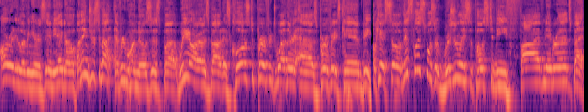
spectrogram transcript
already living here in San Diego. I think just about everyone knows this, but we are about as close to perfect weather as perfect can be. Okay, so this list was originally supposed to be five neighborhoods, but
